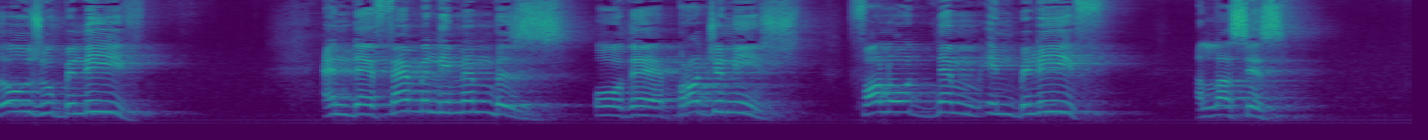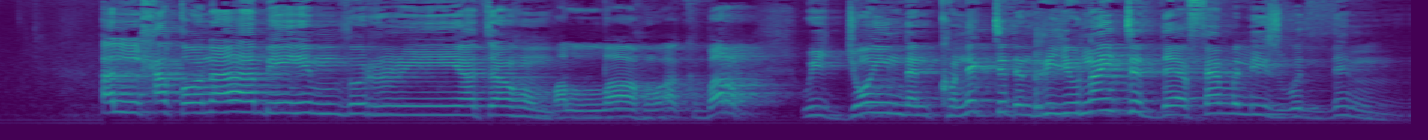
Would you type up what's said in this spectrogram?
Those who believe and their family members or their progenies followed them in belief. Allah says, ألحقنا بهم ذريتهم الله أكبر We joined and connected and reunited their families with them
